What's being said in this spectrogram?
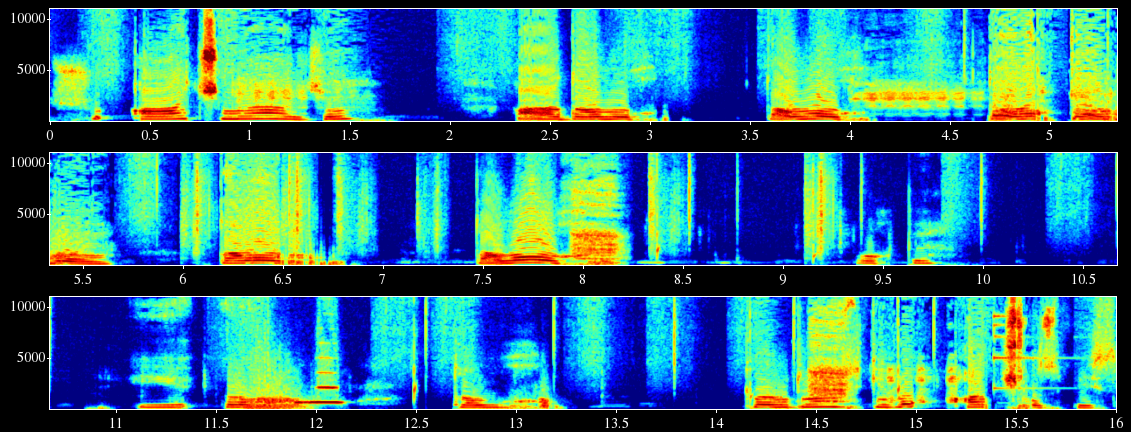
Şu ağaç ne ağacı? Aa davuk. Davuk. Davuk gel buraya. Davuk. Davuk. Oh be. İyi. Oh. Tavuk. Gördüğünüz gibi açız biz.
